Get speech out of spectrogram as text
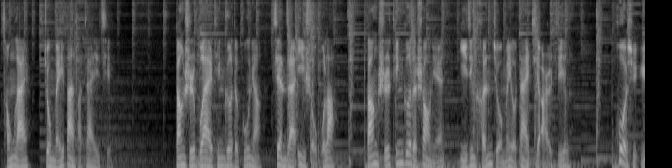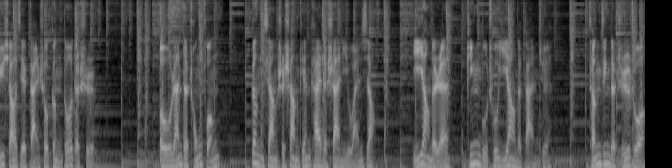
从来就没办法在一起。当时不爱听歌的姑娘，现在一首不落。当时听歌的少年已经很久没有戴起耳机了。或许于小姐感受更多的是偶然的重逢，更像是上天开的善意玩笑。一样的人拼不出一样的感觉，曾经的执着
